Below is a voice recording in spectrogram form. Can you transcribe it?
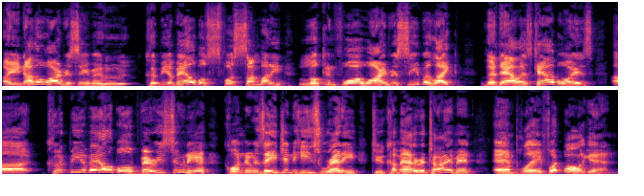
another wide receiver who could be available for somebody looking for a wide receiver like the Dallas Cowboys uh, could be available very soon here. According to his agent, he's ready to come out of retirement and play football again.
